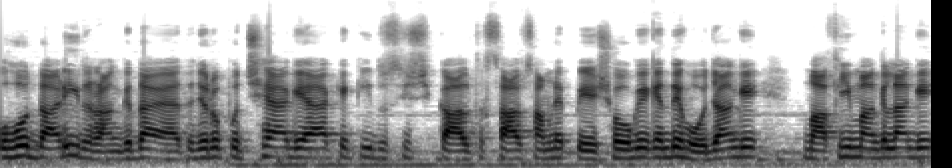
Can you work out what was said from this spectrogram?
ਉਹ ਦਾੜੀ ਰੰਗਦਾ ਹੈ ਤੇ ਜਦੋਂ ਪੁੱਛਿਆ ਗਿਆ ਕਿ ਕੀ ਤੁਸੀਂ ਸ਼ਿਕਾਲ ਤਖਤ ਸਾਹਿਬ ਸਾਹਮਣੇ ਪੇਸ਼ ਹੋਗੇ ਕਹਿੰਦੇ ਹੋ ਜਾਾਂਗੇ, ਮਾਫੀ ਮੰਗ ਲਾਂਗੇ।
